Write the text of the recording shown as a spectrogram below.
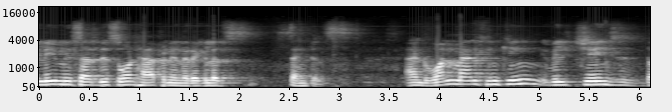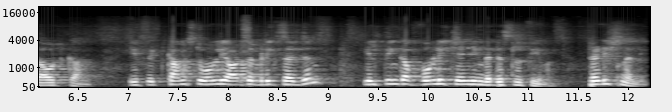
believe me, sir, this won't happen in a regular s- centers. And one man thinking will change the outcome. If it comes to only orthopedic surgeon, he'll think of only changing the distal femur, traditionally.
